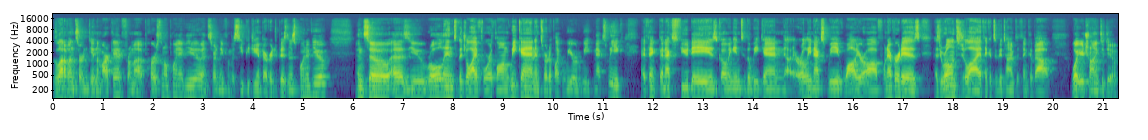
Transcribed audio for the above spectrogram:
there's a lot of uncertainty in the market from a personal point of view, and certainly from a CPG and beverage business point of view. And so as you roll into the July 4th long weekend and sort of like weird week next week, I think the next few days going into the weekend, uh, early next week, while you're off, whenever it is, as you roll into July, I think it's a good time to think about what you're trying to do.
